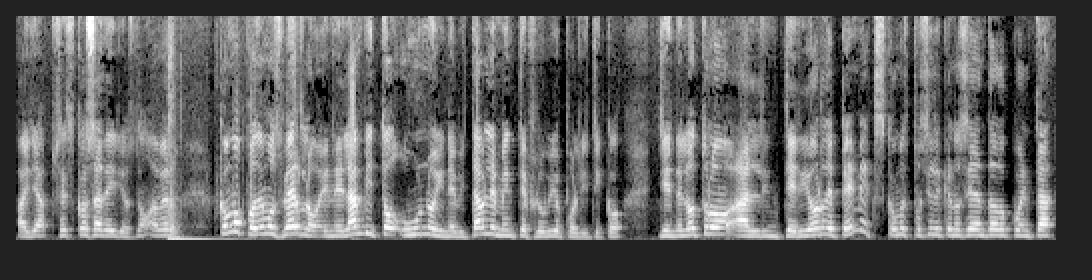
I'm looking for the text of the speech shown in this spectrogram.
allá, pues es cosa de ellos, ¿no? A ver, ¿cómo podemos verlo? En el ámbito uno, inevitablemente fluvio político, y en el otro, al interior de Pemex. ¿Cómo es posible que no se hayan dado cuenta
